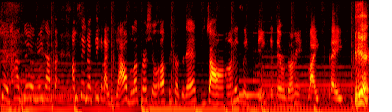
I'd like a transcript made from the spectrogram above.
shit. How dare they not? fa-" I'm sitting there thinking like, y'all blood pressure up because of that. Did y'all honestly think that they were gonna like say, Yeah,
